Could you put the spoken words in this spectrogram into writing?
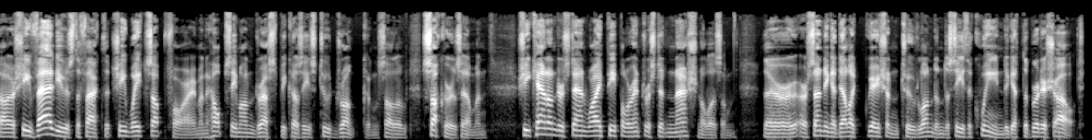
uh, she values the fact that she waits up for him and helps him undress because he's too drunk and sort of succors him. And she can't understand why people are interested in nationalism. They are sending a delegation to London to see the Queen to get the British out.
